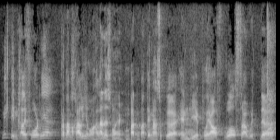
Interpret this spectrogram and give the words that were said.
ini tim California pertama kalinya kok. Ada semua ya? Empat-empatnya masuk ke NBA playoff. We'll start with the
